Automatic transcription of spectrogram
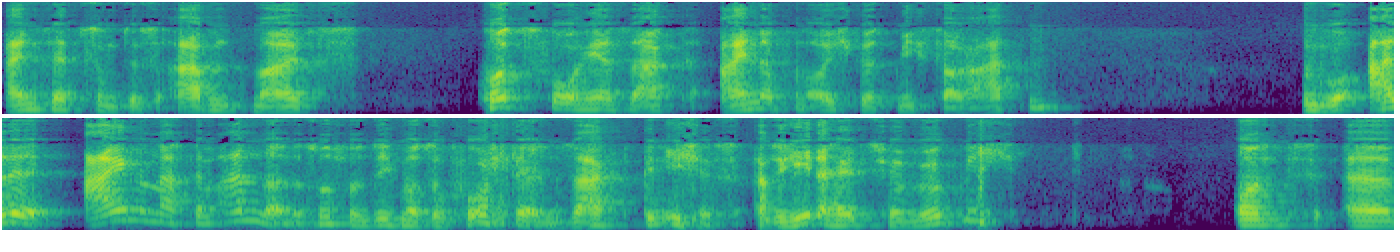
Einsetzung des Abendmahls kurz vorher sagt, einer von euch wird mich verraten. Und wo alle, einer nach dem anderen, das muss man sich mal so vorstellen, sagt, bin ich es. Also jeder hält es für möglich. Und äh,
